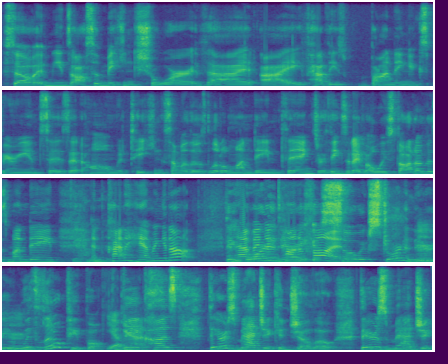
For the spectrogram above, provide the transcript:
So it means also making sure that I have these bonding experiences at home with taking some of those little mundane things or things that I've always thought of as mundane and kind of hamming it up and having a ton of fun. is so extraordinary with little people Yep. Yes. because there's magic in Jello. There's magic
